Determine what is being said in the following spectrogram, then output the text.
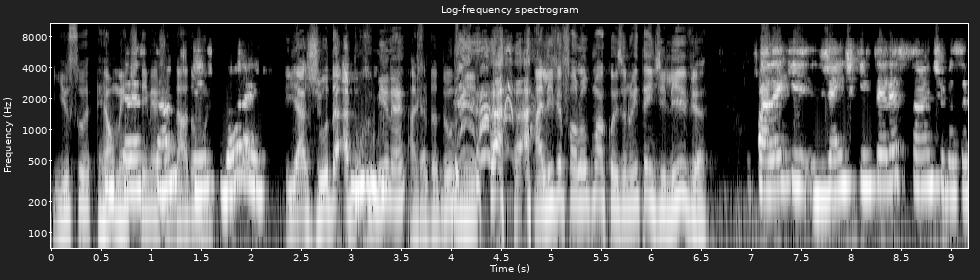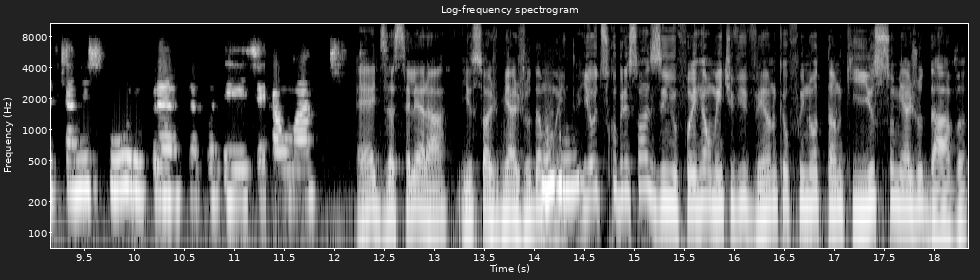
Isso realmente tem me ajudado muito. E ajuda a dormir, né? Ajuda a dormir. a Lívia falou alguma coisa, eu não entendi, Lívia? Falei que, gente, que interessante você ficar no escuro para poder se acalmar. É, desacelerar. Isso me ajuda uhum. muito. E eu descobri sozinho, foi realmente vivendo que eu fui notando que isso me ajudava.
